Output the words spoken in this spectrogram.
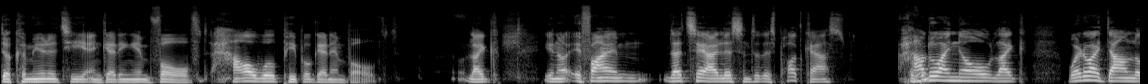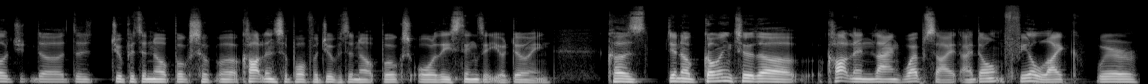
the community and getting involved, how will people get involved? Like, you know, if I'm, let's say I listen to this podcast, how mm-hmm. do I know, like, where do I download the the Jupyter notebooks, uh, Kotlin support for Jupyter notebooks, or these things that you're doing? Because you know, going to the Kotlin Lang website, I don't feel like we're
